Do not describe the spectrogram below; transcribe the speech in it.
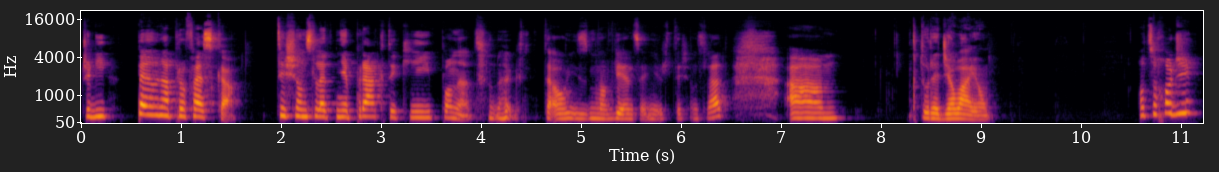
czyli pełna profeska, tysiącletnie praktyki, ponad taoizm ma więcej niż tysiąc lat, um, które działają. O co chodzi?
